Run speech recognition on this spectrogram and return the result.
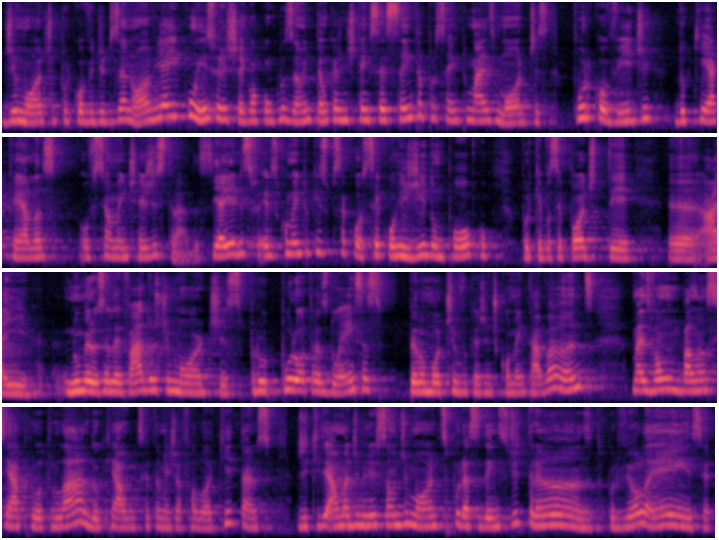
de morte por Covid-19. E aí, com isso, eles chegam à conclusão, então, que a gente tem 60% mais mortes por Covid do que aquelas oficialmente registradas. E aí eles, eles comentam que isso precisa ser corrigido um pouco, porque você pode ter é, aí números elevados de mortes por, por outras doenças, pelo motivo que a gente comentava antes, mas vão balancear para o outro lado, que é algo que você também já falou aqui, Tarso, de que há uma diminuição de mortes por acidentes de trânsito, por violência,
